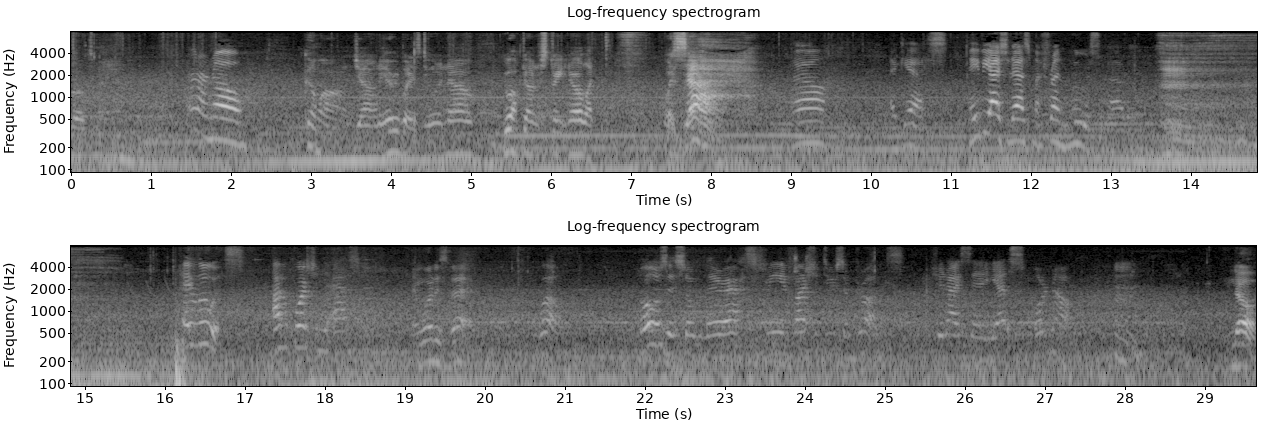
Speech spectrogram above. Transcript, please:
drugs, man? I don't know. Come on, Johnny. Everybody's doing it now. You walk down the street and they're like, what's up? Well, I guess. Maybe I should ask my friend Lewis about it. hey, Lewis. I have a question to ask. And what is that? Well, Moses over there asked me if I should do some drugs. Should I say yes or no? Hmm. No,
